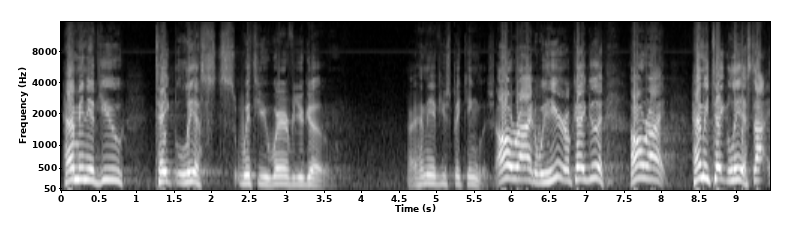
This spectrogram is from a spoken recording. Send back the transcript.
How many of you take lists with you wherever you go. All right, how many of you speak English? All right, are we here? Okay, good. All right. How many take lists? I,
